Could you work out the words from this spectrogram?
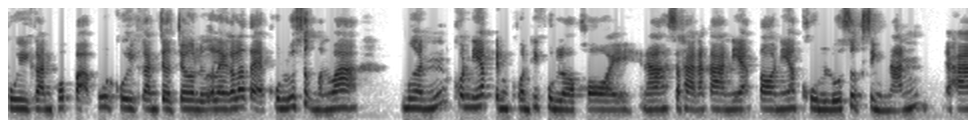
คุยกันพบปะพูดคุยกันเจอเจอหรืออะไรก็แล้วแต่คุณรู้สึกเหมือนว่า เหมือนคนนี้เป็นคนที่คุณรอคอยนะ สถานการณ์เนี้ย ตอนเนี้ยคุณรู้สึกสิ่งนั้นนะคะ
